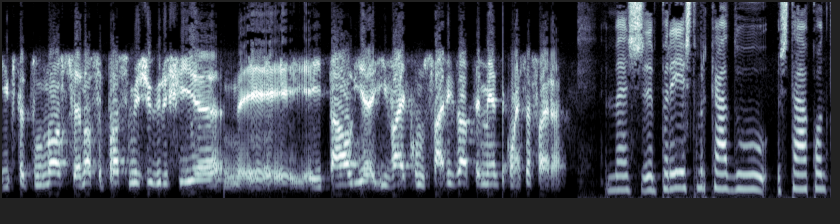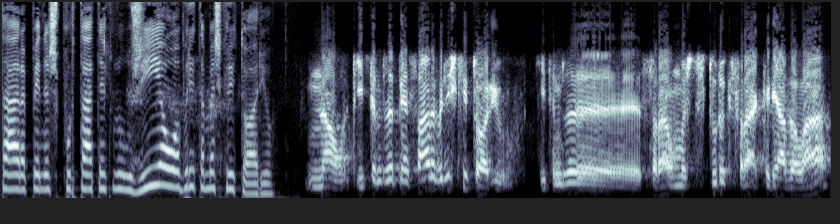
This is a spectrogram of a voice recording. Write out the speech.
E, portanto, nosso, a nossa próxima geografia é a Itália e vai começar exatamente com essa feira. Mas eh, para este mercado está a contar apenas exportar tecnologia ou abrir também escritório? Não, aqui estamos a pensar abrir escritório. Aqui temos a, será uma estrutura que será criada lá,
